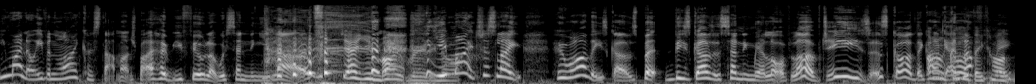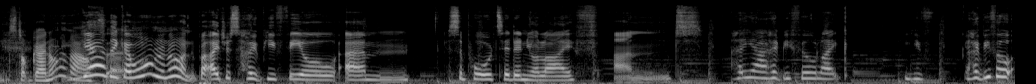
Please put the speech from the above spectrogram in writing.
you might not even like us that much, but I hope you feel like we're sending you love. yeah, you might really. you not. might just like, who are these girls? But these girls are sending me a lot of love. Jesus, God, they can't Oh get god, enough they can't me. stop going on about it. yeah, it. they go on and on. But I just hope you feel um, supported in your life, and uh, yeah, I hope you feel like you've. I hope you feel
